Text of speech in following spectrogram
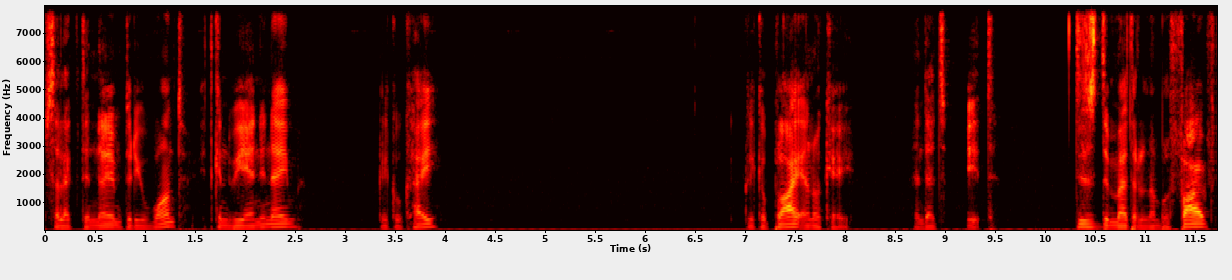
select the name that you want. It can be any name. Click ok click apply and ok. And that's it. This is the method number five.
